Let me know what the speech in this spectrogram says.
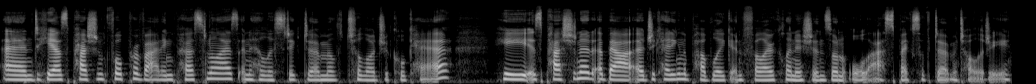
and he has passion for providing personalized and holistic dermatological care. He is passionate about educating the public and fellow clinicians on all aspects of dermatology.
